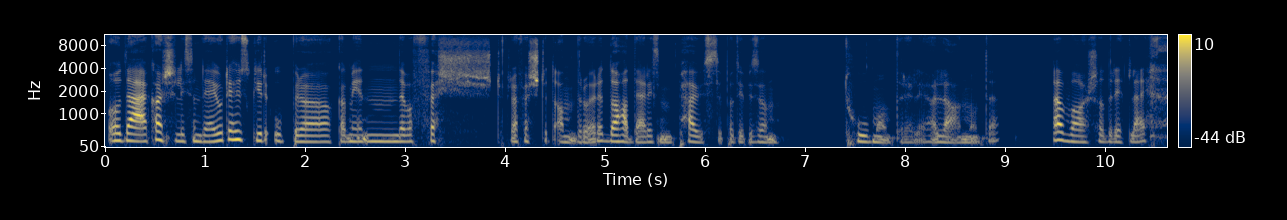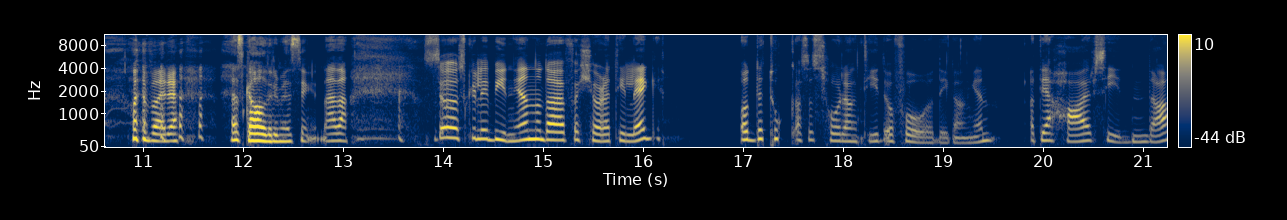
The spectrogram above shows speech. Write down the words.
og det er kanskje liksom det jeg har gjort. Jeg husker Operaakademien, det var først fra første til andre året. Da hadde jeg liksom pause på typisk sånn to måneder eller halvannen måned. Jeg var så drittlei. Og jeg bare Jeg skal aldri mer synge. Nei da. Så skulle jeg begynne igjen, og da jeg forkjøla i tillegg. Og det tok altså så lang tid å få det i gang igjen at jeg har siden da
